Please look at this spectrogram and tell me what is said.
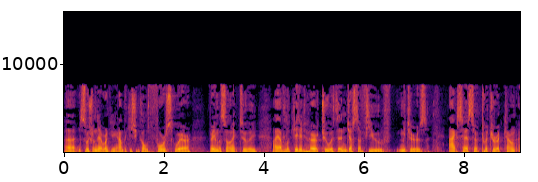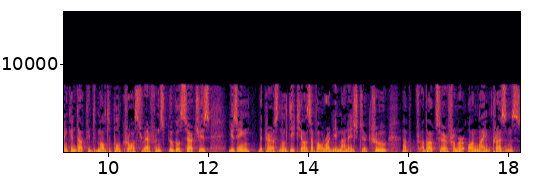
uh, social networking application called Foursquare, very Masonic too. I have located her to within just a few meters, accessed her Twitter account and conducted multiple cross-reference Google searches using the personal details I've already managed to accrue about her from her online presence.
